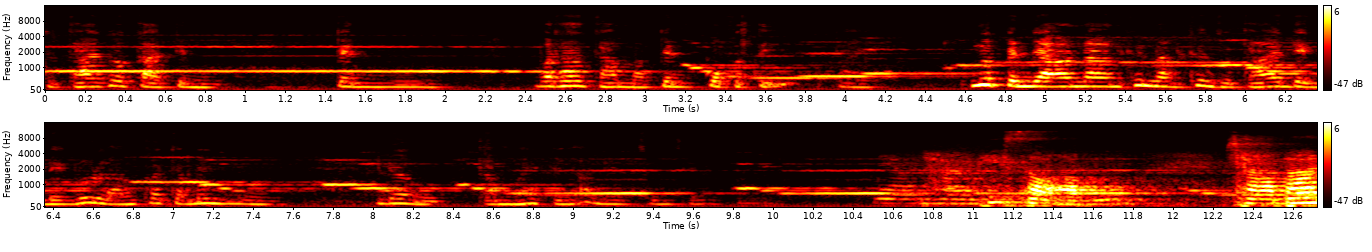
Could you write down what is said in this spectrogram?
สุดท้ายก็กลายเป็นเป็นวัฒนธรรมอะเป็นปกติไป เมื่อเป็นยาวนานขึ้นนานขึ้นสุดท้ายเด็กๆรุ่นหลังก็จะไม่มีเรื่องทำให้ขยะเนี่ยสูญเสียไปแนวทางที่2ชาวบ้าน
